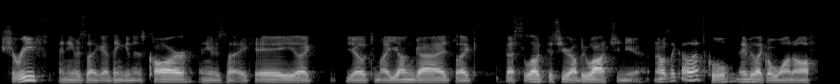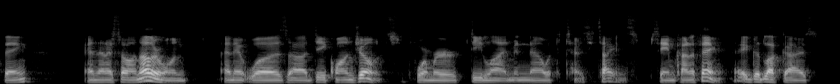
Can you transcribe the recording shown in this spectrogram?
Sharif, and he was like, I think in his car, and he was like, hey, like, yo, to my young guys, like, best of luck this year. I'll be watching you. And I was like, oh, that's cool. Maybe like a one off thing. And then I saw another one, and it was uh, Daquan Jones, former D lineman, now with the Tennessee Titans. Same kind of thing. Hey, good luck, guys.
